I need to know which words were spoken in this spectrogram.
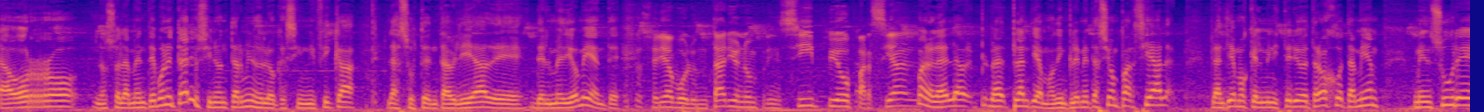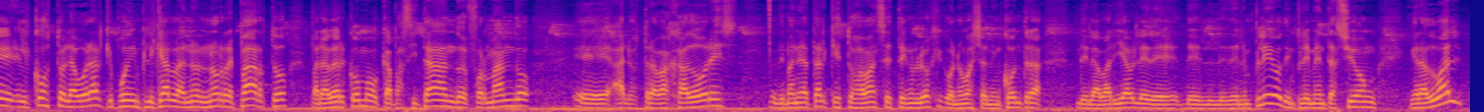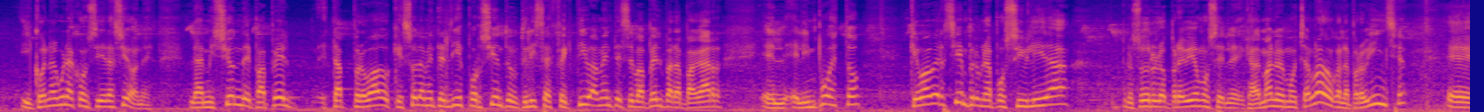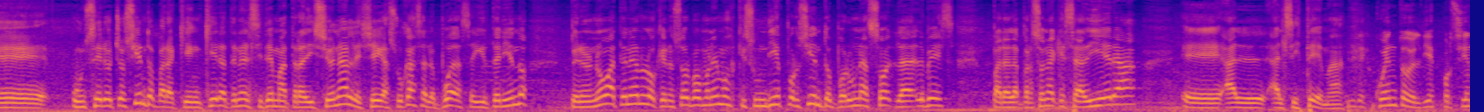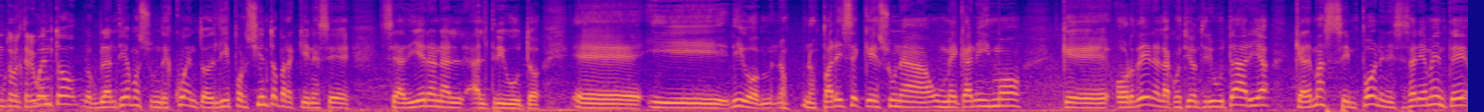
ahorro no solamente monetario, sino en términos de lo que significa la sustentabilidad del medio ambiente. ¿Esto sería voluntario en un principio, parcial? Bueno, planteamos de implementación parcial, planteamos que el Ministerio de Trabajo también mensure el costo laboral que puede implicar la no, reparto para ver cómo capacitando, formando eh, a los trabajadores de manera tal que estos avances tecnológicos no vayan en contra de la variable del, empleo, de implementación gradual y con algunas consideraciones. La emisión de papel está probado que solamente el 10% utiliza efectivamente ese papel para pagar el impuesto que va a haber siempre una posibilidad, nosotros lo prevíamos, que además lo hemos charlado con la provincia, eh, un 0800 para quien quiera tener el sistema tradicional, le llegue a su casa, lo pueda seguir teniendo, pero no va a tener lo que nosotros proponemos, que es un 10% por una sola vez para la persona que se adhiera eh, al, sistema. ¿Un descuento del 10% del tributo? Lo que planteamos es un descuento del 10% para quienes se, adhieran al, tributo. Eh, y digo, nos, parece que es una, un mecanismo que ordena la cuestión tributaria, que además se impone necesariamente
